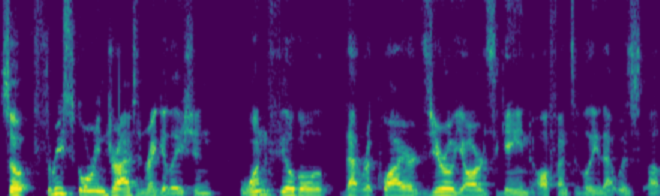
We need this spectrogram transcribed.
So, three scoring drives in regulation, one field goal that required zero yards gained offensively. That was uh,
